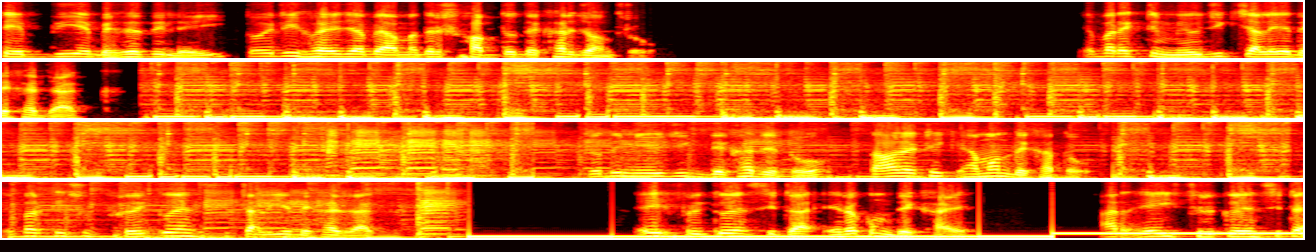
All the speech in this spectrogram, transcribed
টেপ দিয়ে বেঁধে দিলেই তৈরি হয়ে যাবে আমাদের শব্দ দেখার যন্ত্র। এবার একটি মিউজিক চালিয়ে দেখা যাক। যদি মিউজিক দেখা যেত, তাহলে ঠিক এমন দেখাতো। এবার কিছু ফ্রিকোয়েন্সি চালিয়ে দেখা যাক। এই ফ্রিকোয়েন্সিটা এরকম দেখায়, আর এই ফ্রিকোয়েন্সিটা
